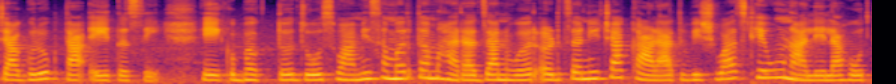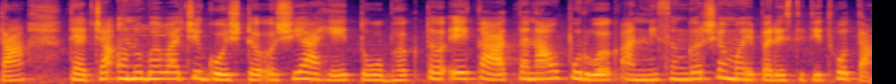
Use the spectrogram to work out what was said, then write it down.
जागरूकता येत असे. एक भक्त जो स्वामी समर्थ महाराजांवर अडचणीच्या काळात विश्वास ठेवून आलेला होता. त्याच्या अनुभवाची गोष्ट अशी आहे तो भक्त एका तणावपूर्वक आणि संघर्षमय परिस्थितीत होता.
